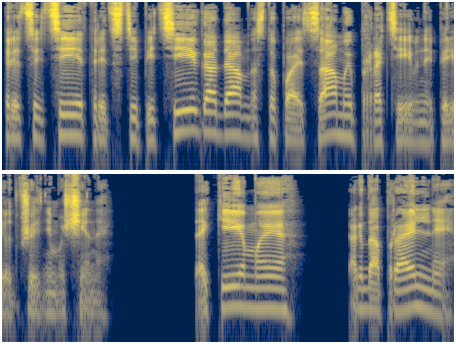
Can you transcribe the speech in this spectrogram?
К 30-35 годам наступает самый противный период в жизни мужчины. Такие мы тогда правильные,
